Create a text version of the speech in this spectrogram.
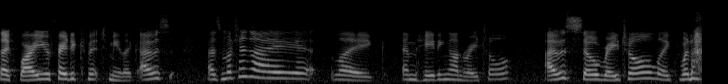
Like why are you afraid to commit to me? Like I was as much as I like am hating on Rachel, I was so Rachel. Like when I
